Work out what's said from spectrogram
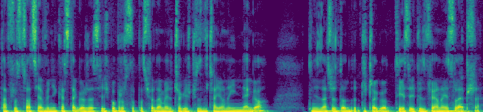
ta frustracja wynika z tego, że jesteś po prostu podświadomie do czegoś przyzwyczajony innego. To nie znaczy, że to, do czego ty jesteś przyzwyczajony, jest lepsze.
